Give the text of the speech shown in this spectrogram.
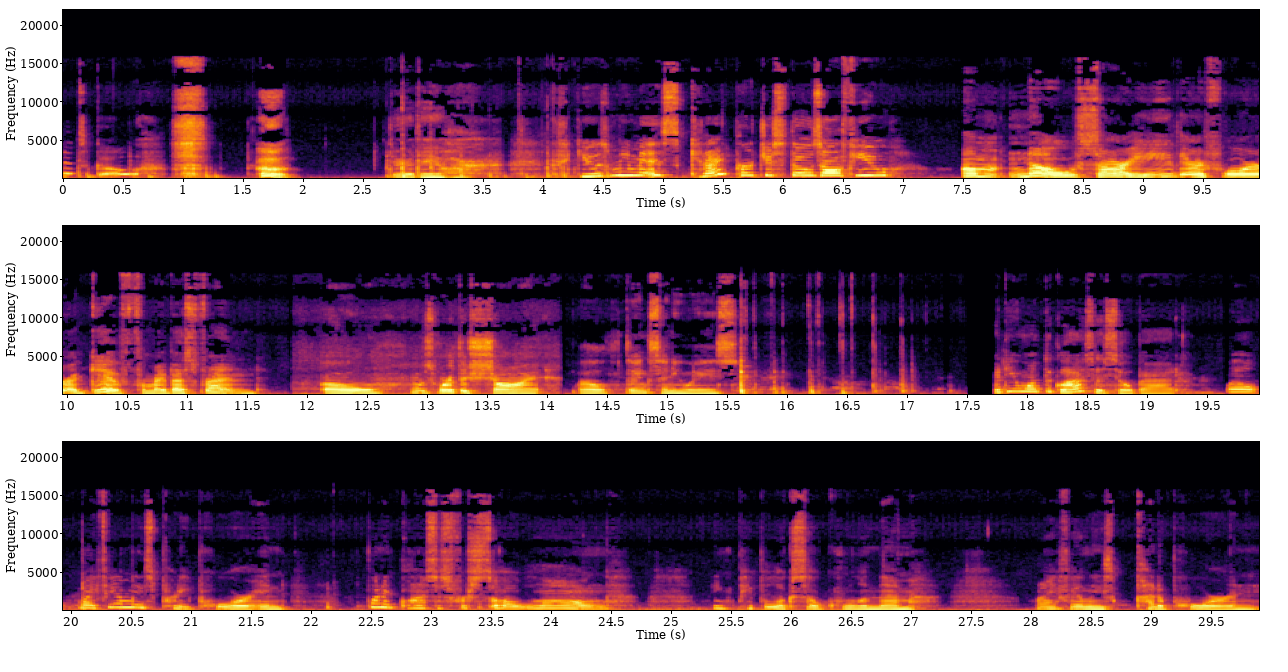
minutes ago. there they are. Excuse me, miss. Can I purchase those off you? Um, no, sorry. They're for a gift for my best friend. Oh, it was worth a shot. Well, thanks anyways. Do you want the glasses so bad? Well, my family's pretty poor and I wanted glasses for so long. I think people look so cool in them. My family's kind of poor and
